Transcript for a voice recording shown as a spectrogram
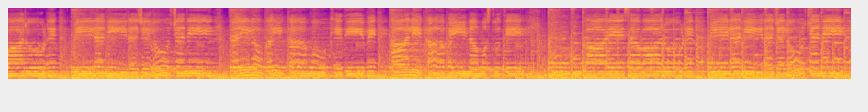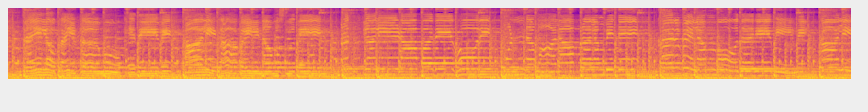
कुमारूढे नीलनीरजलोचने त्रैलोकैकमुखे दिवे कालिका वै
